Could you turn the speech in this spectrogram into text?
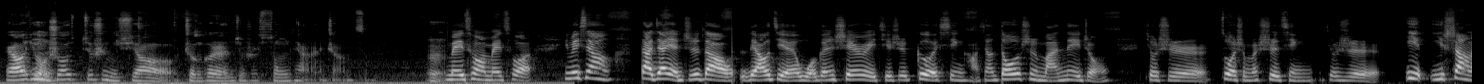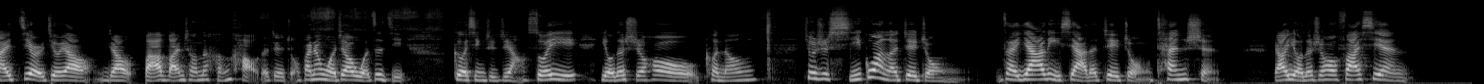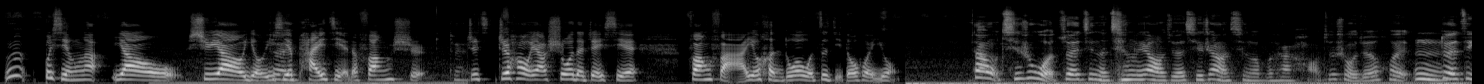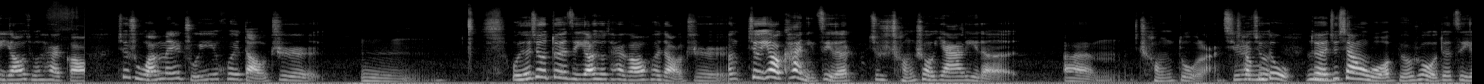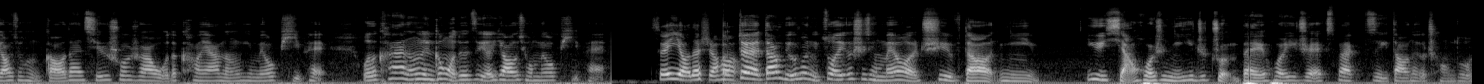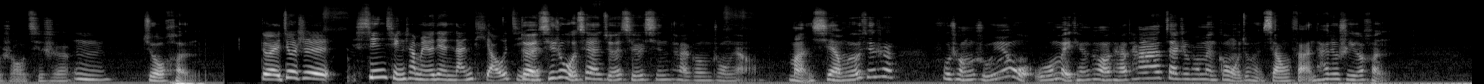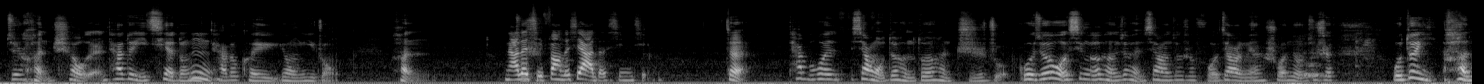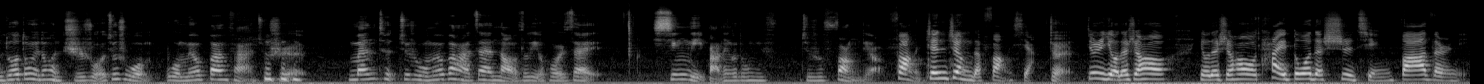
然后有嗯时候就是你需要整个人就是松下来这样子。嗯没错，没错，因为像大家也知道，了解我跟 Sherry，其实个性好像都是蛮那种，就是做什么事情就是一一上来劲儿就要，你知道把它完成的很好的这种。反正我知道我自己个性是这样，所以有的时候可能就是习惯了这种在压力下的这种 tension，然后有的时候发现。嗯，不行了，要需要有一些排解的方式。对之之后要说的这些方法有很多，我自己都会用。但我其实我最近的经历让我觉得，其实这样的性格不太好，就是我觉得会嗯对自己要求太高，就是完美主义会导致，嗯，我觉得就对自己要求太高会导致，嗯就要看你自己的就是承受压力的，嗯，程度了。其实就程度对，嗯就像我，比如说我对自己要求很高，但其实说实话，我的抗压能力没有匹配，我的抗压能力嗯跟我对自己的要求没有匹配。所以有的时候，对，当比如说你做一个事情没有 achieve 到你预想，或者是你一直准备或者一直 expect 自己到那个程度的时候，其实嗯，就很对，就是心情上面有点难调节。对。其实我现在觉得，其实心态更重要，蛮羡慕，尤其是傅成熟，因为我我每天看到他，他在这方面跟我就很相反，他就是一个很就是很 chill 的人，他对一切东西嗯他都可以用一种很拿得起放得下的心情。对他不会像我对很多东西很执着。我觉得我性格可能就很像，就是佛教里面说那种，就是我对很多东西都很执着，就是我我没有办法，就 是 mental，就是我没有办法在脑子里或者在心里把那个东西就是放掉。放真正的放下，对就是有的时候，有的时候太多的事情 bother 你，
